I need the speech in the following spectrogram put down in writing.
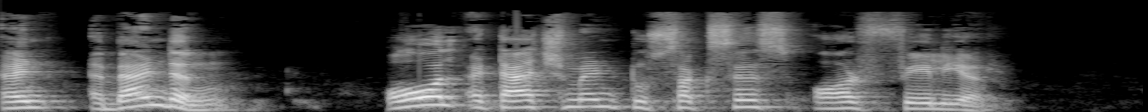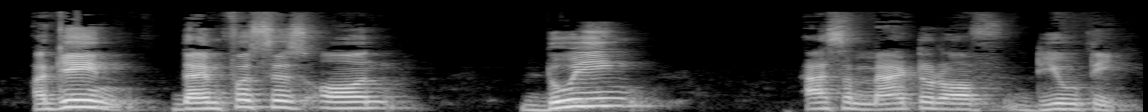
and abandon all attachment to success or failure. Again, the emphasis on doing as a matter of duty.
